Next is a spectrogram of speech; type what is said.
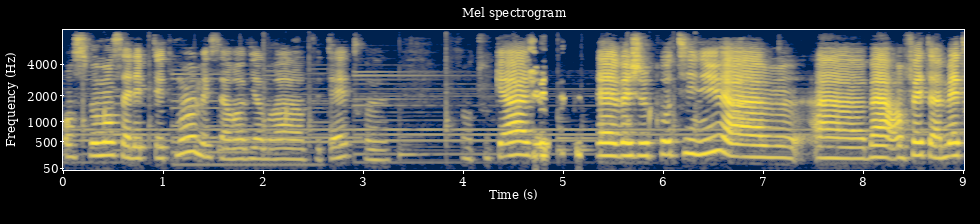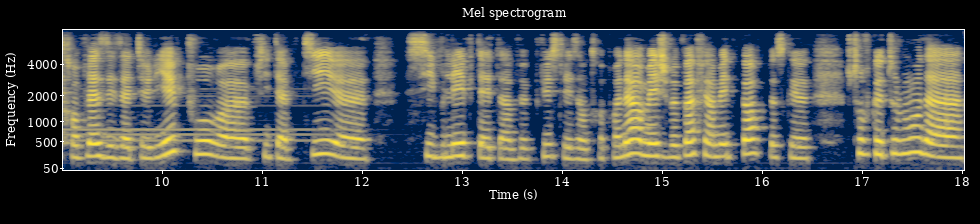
en ce moment, ça l'est peut-être moins, mais ça reviendra peut-être. en tout cas, je, ben, je continue à, à bah, en fait, à mettre en place des ateliers pour petit à petit cibler peut-être un peu plus les entrepreneurs, mais je veux pas fermer de porte parce que je trouve que tout le monde a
